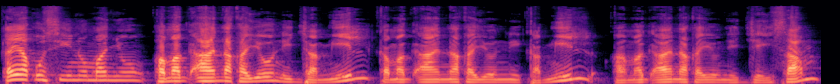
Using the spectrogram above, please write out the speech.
Kaya kung sino man yung kamag-anak kayo ni Jamil, kamag-anak kayo ni Camille, kamag-anak kayo ni Jaysam,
